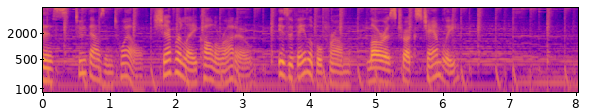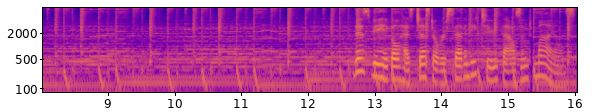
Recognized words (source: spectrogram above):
This 2012 Chevrolet Colorado is available from Lara's Trucks Chamblee. This vehicle has just over 72,000 miles.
